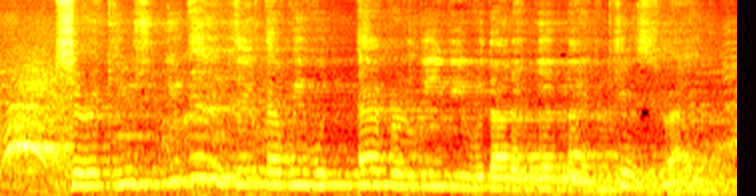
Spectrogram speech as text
right. Syracuse, you didn't think that we would ever leave you without a good night kiss, right?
